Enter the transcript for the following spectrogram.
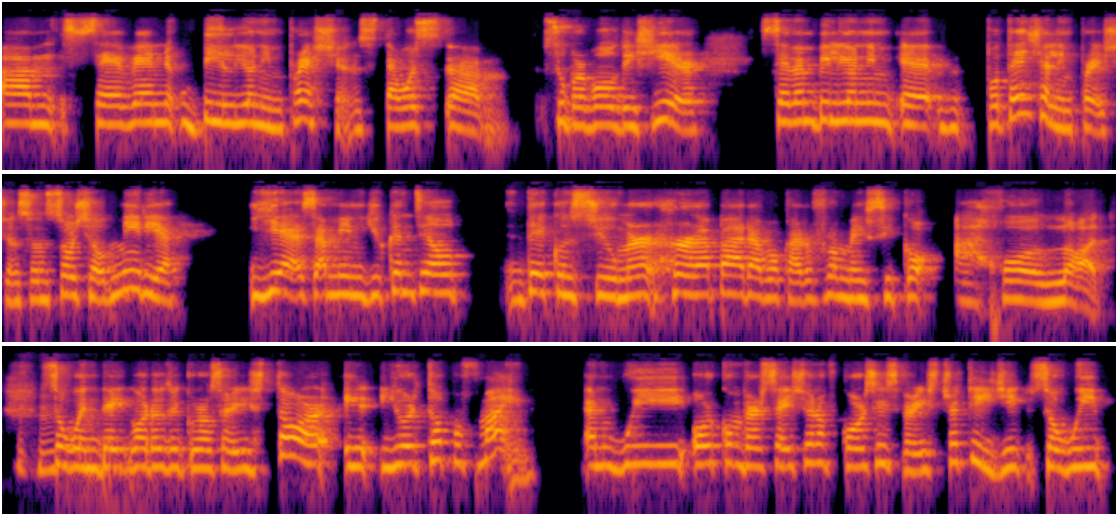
um, 7 billion impressions, that was um, Super Bowl this year, 7 billion in, uh, potential impressions on social media. Yes, I mean, you can tell the consumer heard about avocado from Mexico a whole lot. Mm-hmm. So when they go to the grocery store, it, you're top of mind. And we, our conversation, of course, is very strategic. So we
